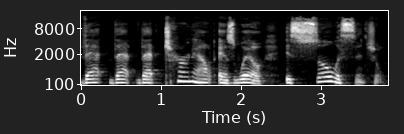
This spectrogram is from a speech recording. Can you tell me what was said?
that that that turnout as well is so essential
